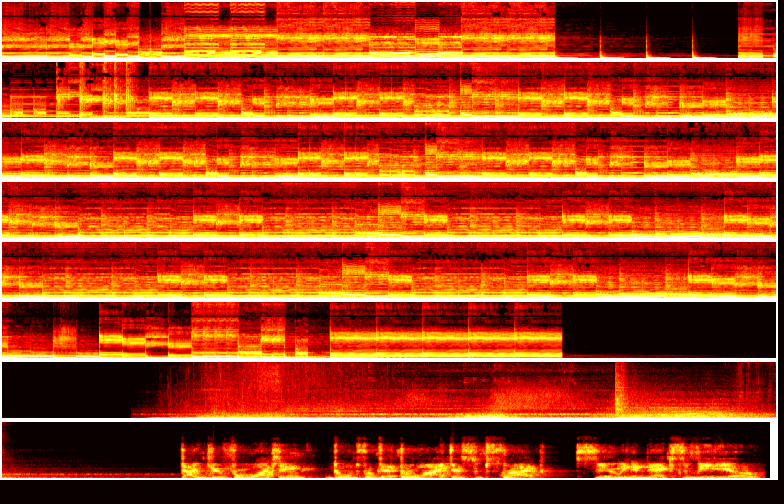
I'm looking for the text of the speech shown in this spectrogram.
Thank you for watching. Don't forget to like and subscribe. See you in the next video.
